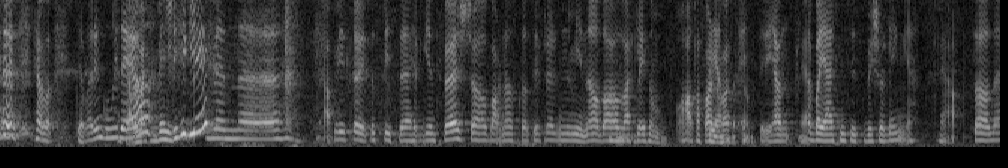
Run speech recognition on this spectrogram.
jeg bare, det var en god idé, Det hadde vært veldig hyggelig. Men uh, Ja. vi skal ut og spise helgen før, så barna skal til foreldrene mine. Og da hadde det vært liksom å ha barnevakt liksom. etter igjen. Ja. Det er bare jeg som syns det blir så lenge. Ja, Så det,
